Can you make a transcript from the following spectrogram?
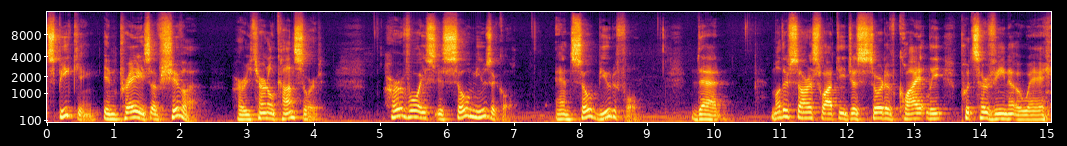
speaking in praise of Shiva, her eternal consort, her voice is so musical and so beautiful that Mother Saraswati just sort of quietly puts her veena away.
